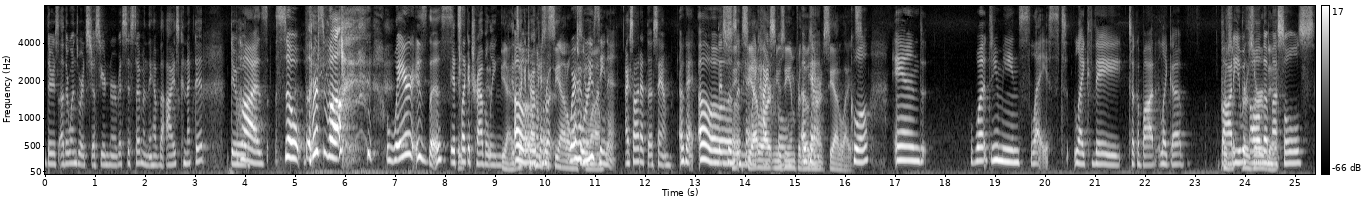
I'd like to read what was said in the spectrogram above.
There's other ones where it's just your nervous system and they have the eyes connected. Dude, Pause. So first of all, where is this? it's like a traveling. Yeah, it's it's like Oh, a traveling. comes okay. to Seattle Where have you seen it? I saw it at the Sam. Okay. Oh, This was okay. in Se- like, Seattle high Art school. Museum for those Okay. that aren't Seattleites. Cool. And what do you mean sliced? Like they took a body, like a Preser- body with all the it. muscles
